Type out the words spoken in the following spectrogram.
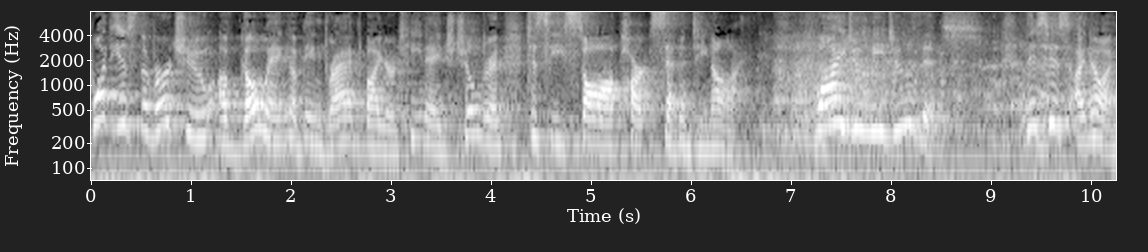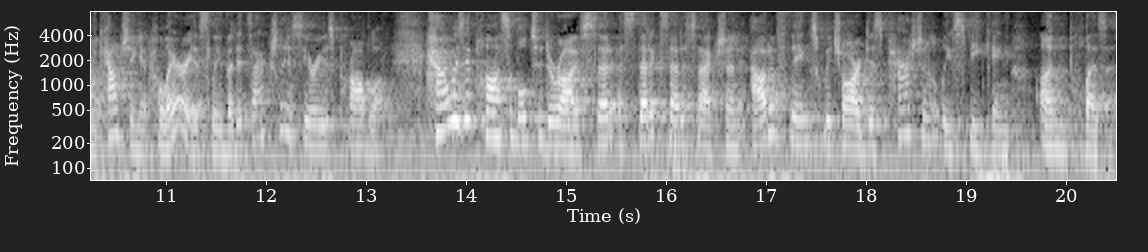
What is the virtue of going, of being dragged by your teenage children to see Saw Part 79? Why do we do this? This is, I know I'm couching it hilariously, but it's actually a serious problem. How is it possible to derive aesthetic satisfaction out of things which are, dispassionately speaking, unpleasant?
